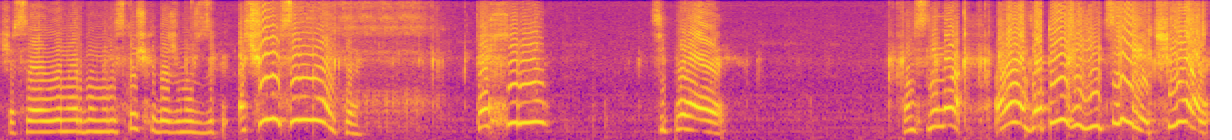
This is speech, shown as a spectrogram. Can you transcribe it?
Сейчас я его, наверное, на листочке даже может запи... А что он со мной-то? Ты охерел? Типа, он снимает... А, я тоже юти, чел!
